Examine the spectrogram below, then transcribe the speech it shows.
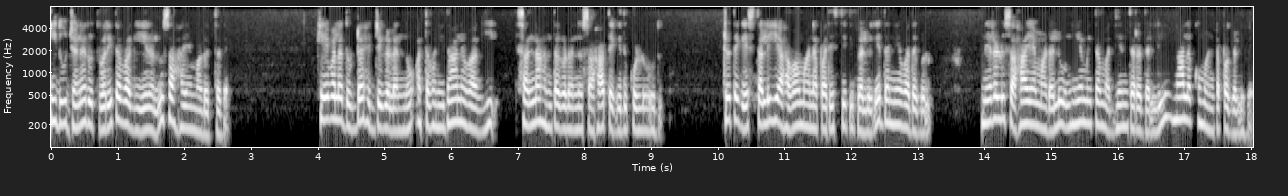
ಇದು ಜನರು ತ್ವರಿತವಾಗಿ ಏರಲು ಸಹಾಯ ಮಾಡುತ್ತದೆ. ಕೇವಲ ದೊಡ್ಡ ಹೆಜ್ಜೆಗಳನ್ನು ಅಥವಾ ನಿಧಾನವಾಗಿ ಸಣ್ಣ ಹಂತಗಳನ್ನು ಸಹ ತೆಗೆದುಕೊಳ್ಳುವುದು. ಜೊತೆಗೆ ಸ್ಥಳೀಯ ಹವಾಮಾನ ಪರಿಸ್ಥಿತಿಗಳಿಗೆ ಧನ್ಯವಾದಗಳು. ನೆರಳು ಸಹಾಯ ಮಾಡಲು ನಿಯಮಿತ ಮಧ್ಯಂತರದಲ್ಲಿ ನಾಲ್ಕು ಮಂಟಪಗಳಿವೆ.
